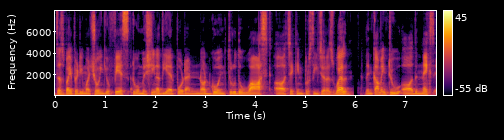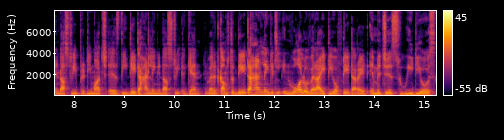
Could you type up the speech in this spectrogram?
just by pretty much showing your face to a machine at the airport and not going through the vast check-in procedure as well then coming to uh, the next industry pretty much is the data handling industry again. when it comes to data handling, it'll involve a variety of data, right? Images, videos,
